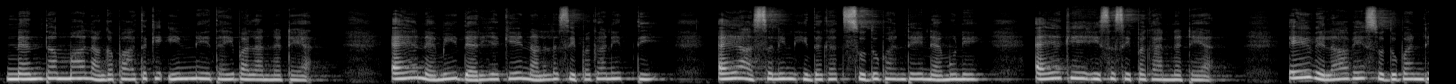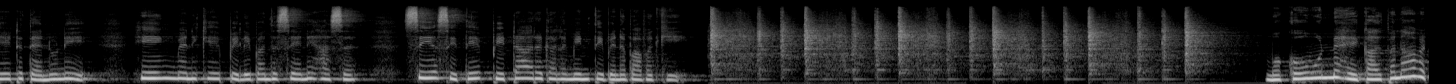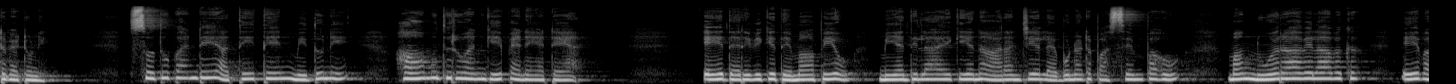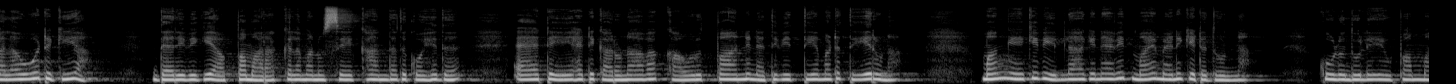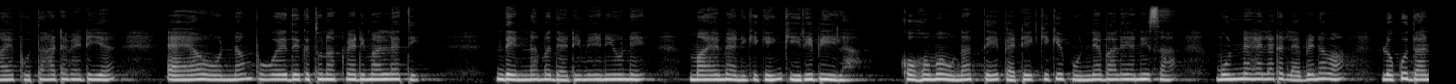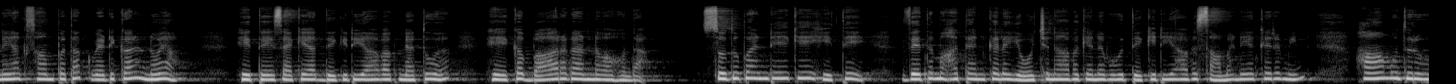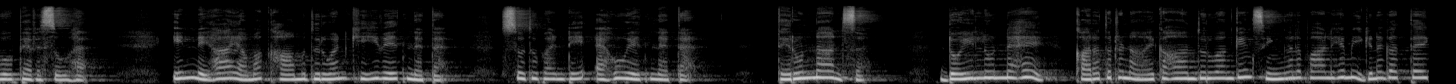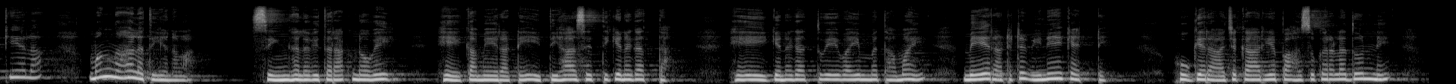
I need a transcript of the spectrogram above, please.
නැන්දම්මා ළඟපාතක ඉන්නේ දැයි බලන්නටය. ඇය නැමී දැරියගේ නළල සිපගනිද්දී ඇය අසලින් හිඳගත් සුදු බණ්ඩේ නැමුනේ ඇයගේ හිස සිපගන්නටය. ඒ වෙලාවේ සුදු බණ්ඩේට දැනුනේ හීන් මැණිකේ පිළිබඳ සෙනෙහස සිය සිතේ පිටාර ගලමින් තිබෙන බවකි. මොකෝ මුන්න හේ කල්පනාවට වැටුනේ. සුදු බණ්ඩේ අතීතයෙන් මිදුනේ හාමුදුරුවන්ගේ පැනයටය. ඒ දැරිවිගේ දෙමාපියෝ මියදිලාය කියන ආරංචිය ලැබුණට පස්සෙන් පහු මං නුවරා වෙලාවක ඒ වලව්වට ගියා. දැරිවිගේ අප්පා මරක් කළ මිනිස්සෙක් හන්දද කොහෙද ඈට ඒ හැටි කරුණාවක් කවුරුත් පාන්නේ නැති විත්තිය මට තේරුණා. මං ඒකෙවි ඉල්ලාගෙන ඇවිත් මය මැණිකෙට දුන්නා. කුළුඳුලේ උපන් මය පුතාට වැඩිය ඈ ඕන්නම් පෝය දෙක තුනක් වැඩිමල් ඇති. දෙන්නම දැඩිමේනි උනේ මය මැණිකකින් කිරි බීලා. කොහොම වුණත් ඒ පැටික්කිගේ පුණ්‍ය බලය නිසා මුන් නැහැලට ලැබෙනවා ලොකු ධනයක් සම්පතක් වැඩිකල් නොයා. හිතේ සැකයක් දෙගිඩියාවක් නැතුව හේක බාර ගන්නවා හොඳා. සුදු බණ්ඩේගේ හිතේ වෙද මහතැන් කළ යෝජනාව ගැන වූ දෙගිඩියාව සමනය කරමින් හාමුදුරුවෝ පැවසූහ. ඉන් එහා යමක් හාමුදුරුවන් කීවේත් නැත. සුදු බණ්ඩේ ඇහුවේත් නැත. තෙරුන්නාන්ස ඩොයිල්ලුන් නැහැ කරතොට නායක හාමුදුරුවන්ගෙන් සිංහල පාලිහෙම ඉගෙන ගත්තයි කියලා මං අහලා තියෙනවා. සිංහල විතරක් නොවේ. හේක මේ රටේ ඉතිහාසෙත් ඉගෙන ගත්තා. හේ ඉගෙනගත්තු ඒවයින්ම තමයි මේ රටට විනය කැට්ටේ. හුගේ රාජකාරිය පහසු කරලා දුන්නේ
